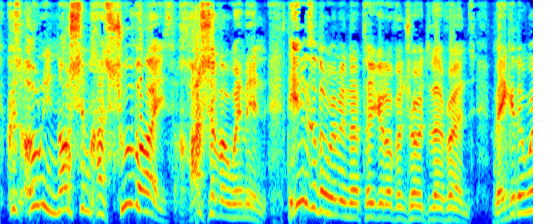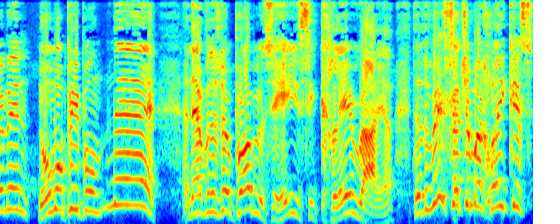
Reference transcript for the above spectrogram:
Because only Noshim Chashuvais, Chashava women, these are the women that take it off and show it to their friends. Regular women, normal people, nah. And therefore there's no problem. So here you see clear raya that there is such a machlaikis,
